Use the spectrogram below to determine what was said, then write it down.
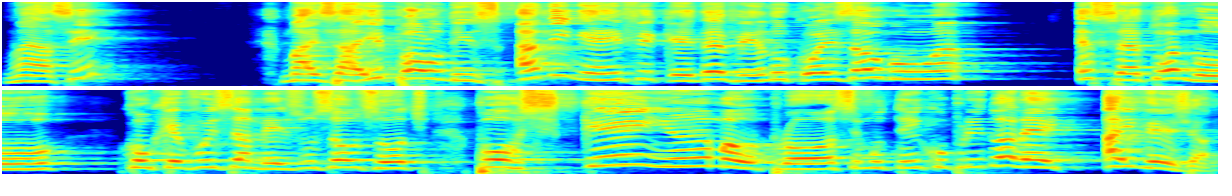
Não é assim? Mas aí Paulo diz: A ninguém fiquei devendo coisa alguma, exceto o amor, com que vos ameis uns aos outros, pois quem ama o próximo tem cumprido a lei. Aí veja:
